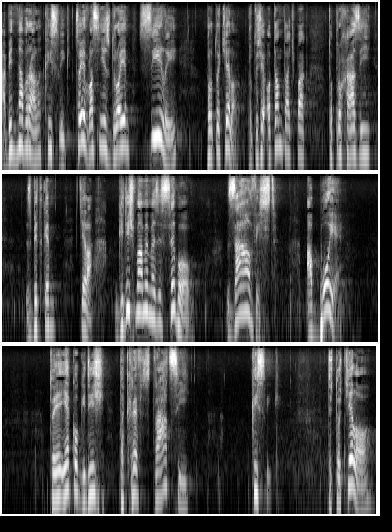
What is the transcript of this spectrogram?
aby nabral kyslík, co je vlastně zdrojem síly pro to tělo. Protože o tam tať pak to prochází zbytkem těla. Když máme mezi sebou závist a boje, to je jako když ta krev ztrácí kyslík. To tělo,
